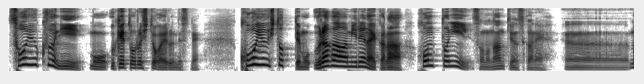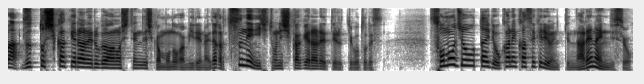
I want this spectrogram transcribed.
そういう風にもう受け取る人がいるんですね。こういう人ってもう裏側見れないから本当にその何て言うんですかねうんまあずっと仕掛けられる側の視点でしかものが見れない。だから常に人に仕掛けられてるってことです。その状態でお金稼げるようにってなれないんですよ。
